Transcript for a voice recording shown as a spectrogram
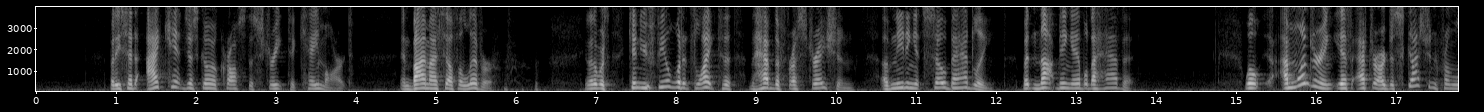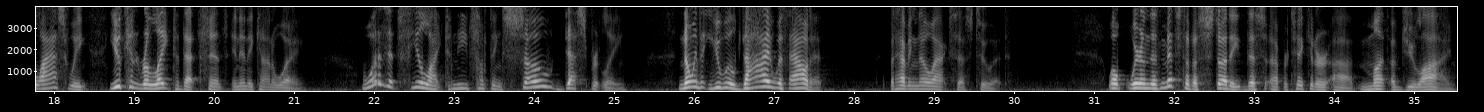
But he said, I can't just go across the street to Kmart and buy myself a liver. In other words, can you feel what it's like to have the frustration of needing it so badly, but not being able to have it? Well, I'm wondering if after our discussion from last week, you can relate to that sense in any kind of way. What does it feel like to need something so desperately, knowing that you will die without it, but having no access to it. Well, we're in the midst of a study this uh, particular uh, month of July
